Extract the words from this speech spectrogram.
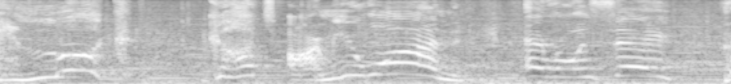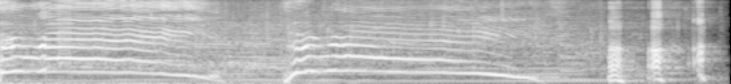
And look, God's army won! Everyone say, Hooray! Hooray!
